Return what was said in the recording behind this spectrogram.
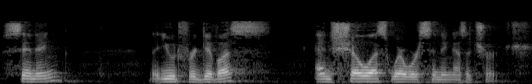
sinning, that you would forgive us and show us where we're sinning as a church.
